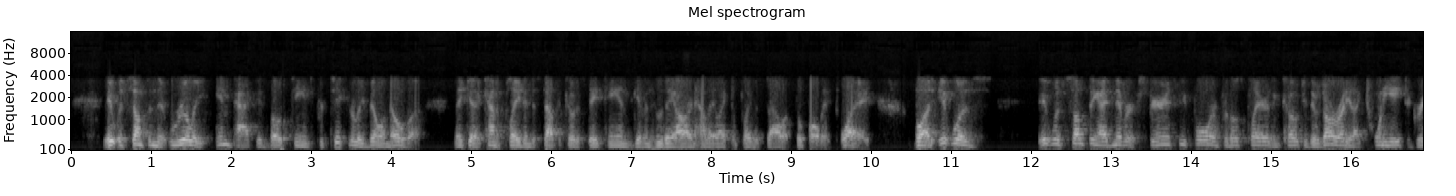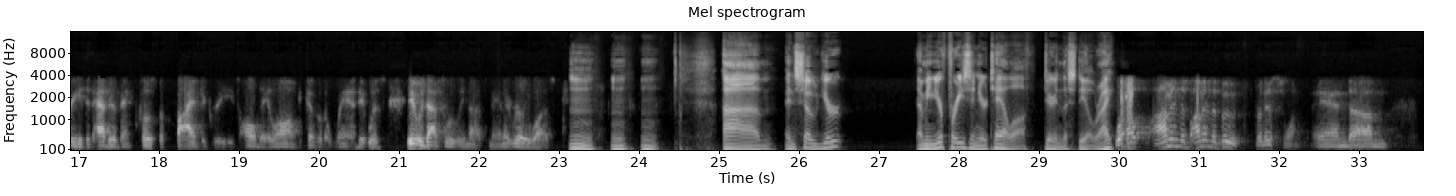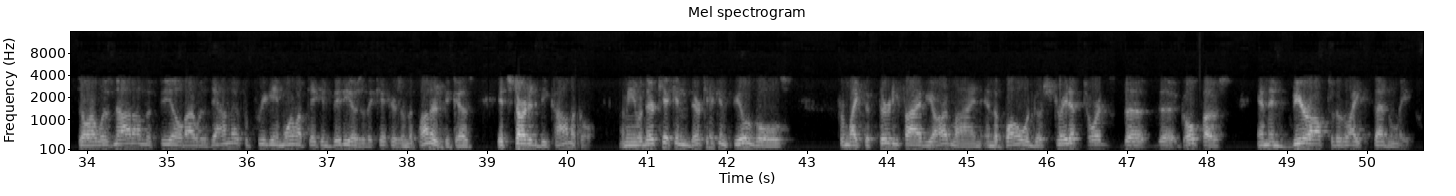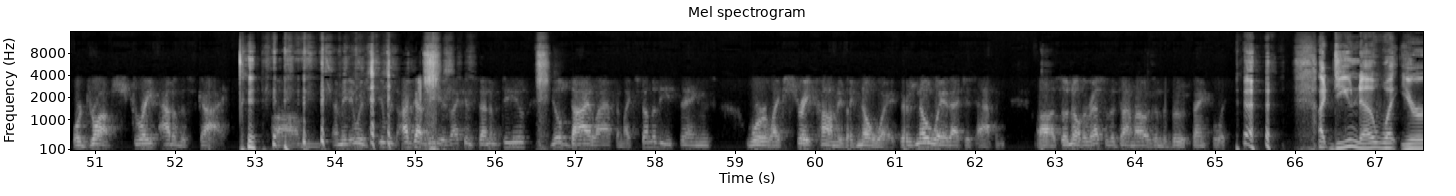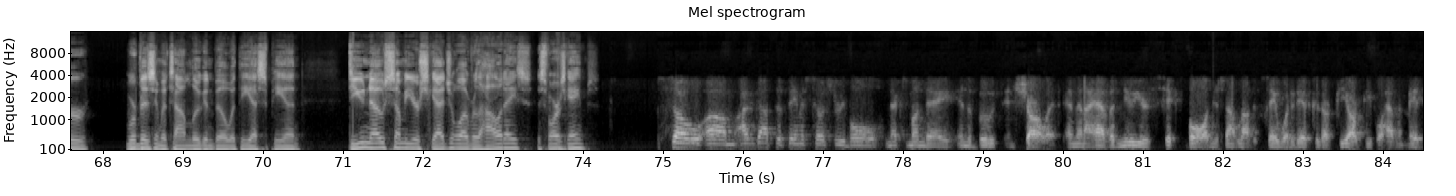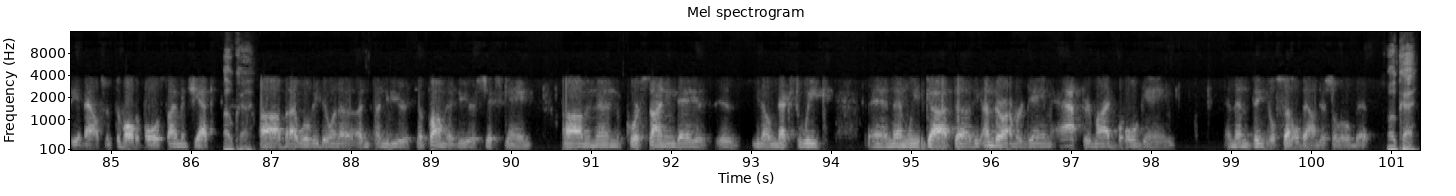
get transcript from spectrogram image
It was something that really impacted both teams, particularly Villanova. They kind of played into South Dakota State's hands, given who they are and how they like to play the style of football they play. But it was it was something I'd never experienced before. And for those players and coaches, it was already like 28 degrees. It had to have been close to five degrees all day long because of the wind. It was it was absolutely nuts, man. It really was. Mm, mm, mm. Um, and so you're, I mean, you're freezing your tail off during this deal, right? Well, I'm in the I'm in the booth for this one, and um, so I was not on the field. I was down there for pregame warm up, taking videos of the kickers and the punters because it started to be comical I mean, when they're kicking, they're kicking field goals from like the 35 yard line, and the ball would go straight up towards the the goalpost and then veer off to the right suddenly, or drop straight out of the sky. um, I mean, it was it was. I've got videos. I can send them to you. You'll die laughing. Like some of these things were like straight comedy. Like no way. There's no way that just happened. Uh, so no, the rest of the time I was in the booth, thankfully. uh, do you know what your we're visiting with Tom Luginbill with ESPN. Do you know some of your schedule over the holidays as far as games? So um, I've got the famous Toastery Bowl next Monday in the booth in Charlotte, and then I have a New Year's Six Bowl. I'm just not allowed to say what it is because our PR people haven't made the announcements of all the bowl assignments yet. Okay. Uh, but I will be doing a, a, a New Year's, a prominent New Year's Six game, um, and then of course signing day is, is you know next week, and then we've got uh, the Under Armour game after my bowl game and then things will settle down just a little bit. Okay.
